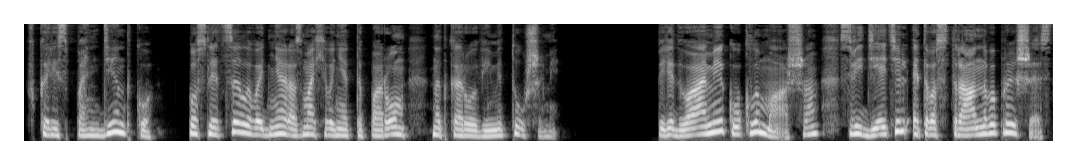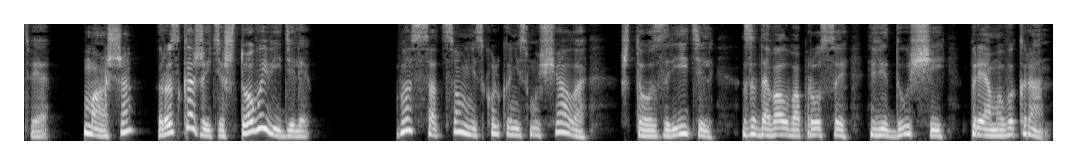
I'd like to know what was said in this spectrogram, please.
в корреспондентку после целого дня размахивания топором над коровьими тушами. «Перед вами кукла Маша, свидетель этого странного происшествия. Маша, расскажите, что вы видели?» Вас с отцом нисколько не смущало, что зритель задавал вопросы ведущий прямо в экран.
